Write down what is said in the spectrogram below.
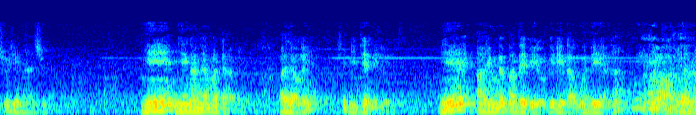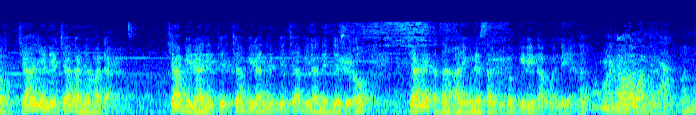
ရှုကျင်တာရှုမြင်ရင်မြင်ကမြတ်မတတ်ဘူးဘာကြောင့်လဲဖြစ်ပြီးပြက်နေလို့မြင်အာယုန်နဲ့ပတ်သက်ပြီးတော့ကိလေသာဝင်သေးရလားမှန်ပါဘဗျာယ်တော့ကြားရင်လည်းကြားကမြတ်မတတ်ဘူးကြားပြီးတာနဲ့ပြက်ကြားပြီးတာနဲ့ပြက်ကြားပြီးတာနဲ့ပြက်ဆိုတော့ကြားတဲ့အတန်အာယုန်နဲ့ဆက်ပြီးတော့ကိလေသာဝင်နေရလားမှန်ပါပါဗျာဘာမှ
